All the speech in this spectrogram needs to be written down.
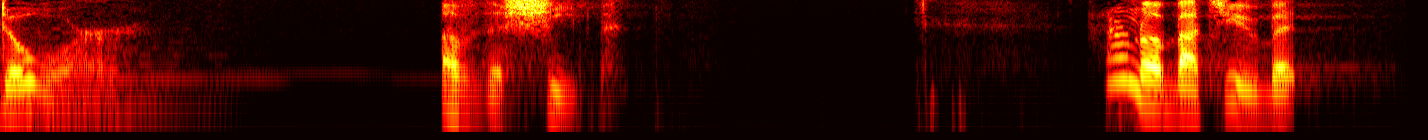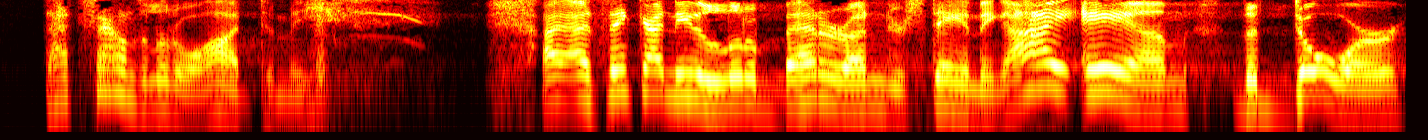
door of the sheep. I don't know about you, but that sounds a little odd to me. I, I, think I need a little better understanding. I am the door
